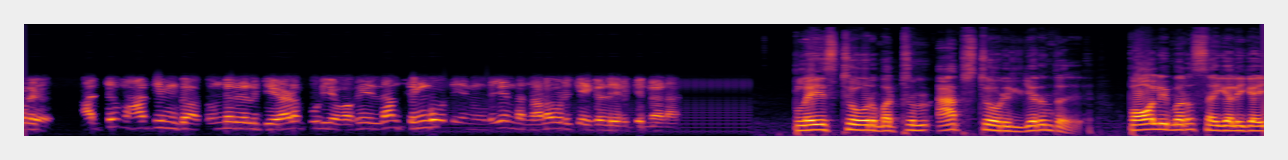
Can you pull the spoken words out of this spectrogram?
ஒரு அச்சம் அதிமுக தொண்டர்களுக்கு எழக்கூடிய வகையில் தான் செங்கோட்டையினுடைய இந்த நடவடிக்கைகள் இருக்கின்றன. பிளே ஸ்டோர் மற்றும் ஆப் ஸ்டோரில் இருந்து பாலிமர் செயலியை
